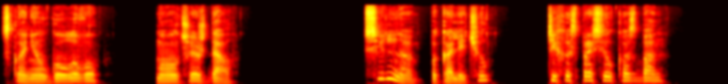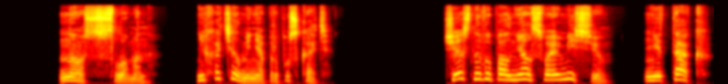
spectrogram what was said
Склонил голову, молча ждал. «Сильно покалечил?» — тихо спросил Косбан. «Нос сломан. Не хотел меня пропускать. Честно выполнял свою миссию. Не так,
